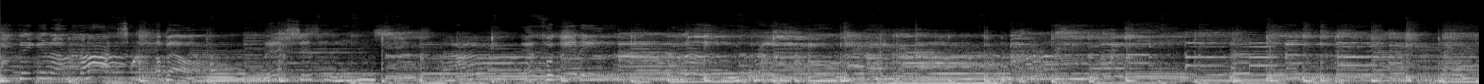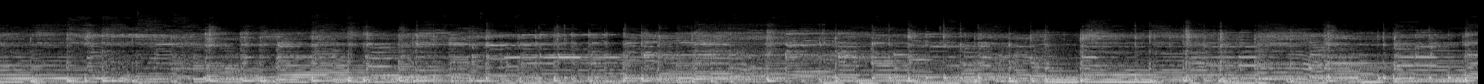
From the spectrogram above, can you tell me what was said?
I'm thinking a lot about this this. And forgetting Bye.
